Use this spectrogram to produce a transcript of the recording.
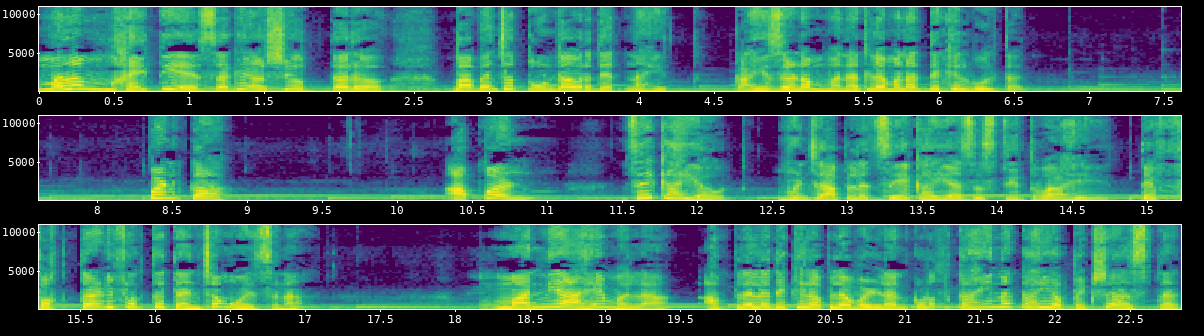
मला माहिती आहे सगळे अशी उत्तर बाबांच्या तोंडावर देत नाहीत. काही जण मनातल्या मनात देखील बोलतात. पण का? आपण जे काही आहोत म्हणजे आपलं जे काही आज अस्तित्व आहे ते फक्त आणि फक्त त्यांच्यामुळेच ना? मान्य आहे मला आपल्याला देखील आपल्या वडिलांकडून काही ना काही अपेक्षा असतात.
